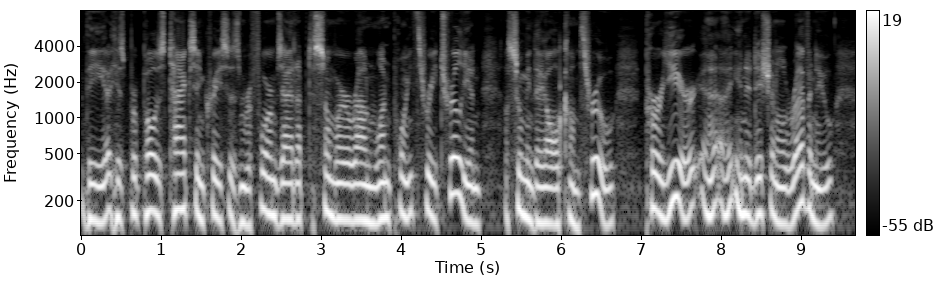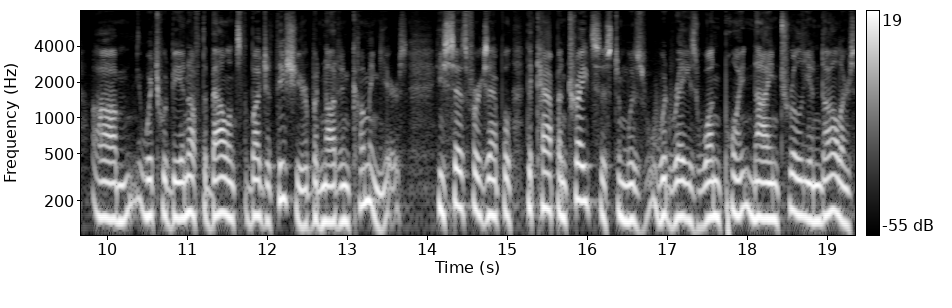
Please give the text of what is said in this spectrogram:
the, uh, his proposed tax increases and reforms add up to somewhere around 1.3 trillion, assuming they all come through per year uh, uh, in additional revenue, um, which would be enough to balance the budget this year, but not in coming years. He says, for example, the cap and trade system was would raise 1.9 trillion dollars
